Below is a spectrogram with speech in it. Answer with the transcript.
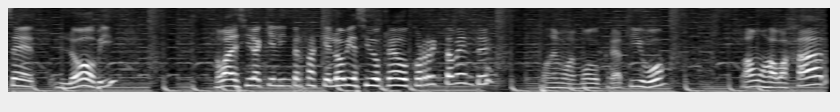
set lobby. Nos va a decir aquí el interfaz que el lobby ha sido creado correctamente. Ponemos en modo creativo. Vamos a bajar.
